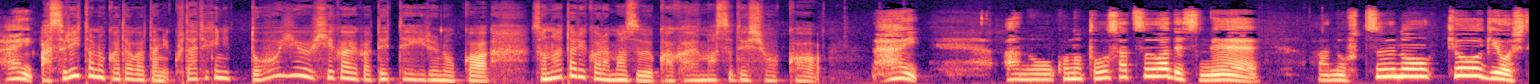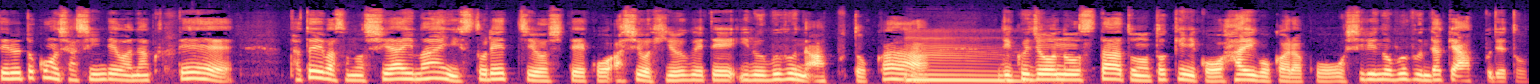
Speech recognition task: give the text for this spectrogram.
はい。アスリートの方々に具体的にどういう被害が出ているのかそのあたりからまず伺えますでしょうか？はい。あの、この盗撮はですね、あの、普通の競技をしているところの写真ではなくて、例えばその試合前にストレッチをして、こう足を広げている部分のアップとか、陸上上のスタートの時にこう背後からこうお尻の部分だけアップで撮っ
